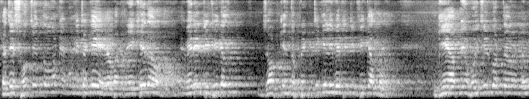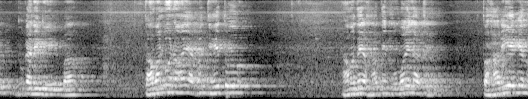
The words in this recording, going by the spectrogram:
কাজে সচেতন এবং এটাকে আবার রেখে দেওয়া ভেরি ডিফিকাল্ট জব কিন্তু প্র্যাকটিক্যালি ভেরি ডিফিকাল্ট হয়। গিয়ে আপনি হইচই করতে পারবেন দোকানে গিয়ে বা তা আমার মনে হয় এখন যেহেতু আমাদের হাতে মোবাইল আছে, তো হারিয়ে গেল,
